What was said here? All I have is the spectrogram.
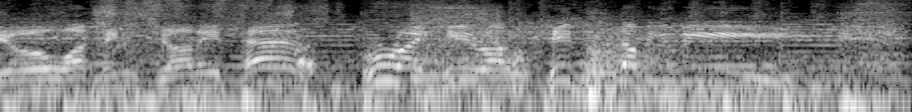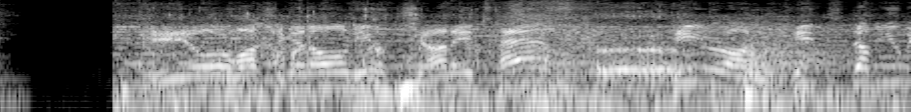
You're watching Johnny Test right here on Kids WB. You're watching an all-new Johnny Test here on Kids WB.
